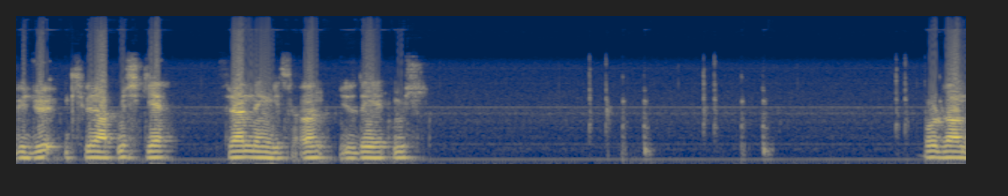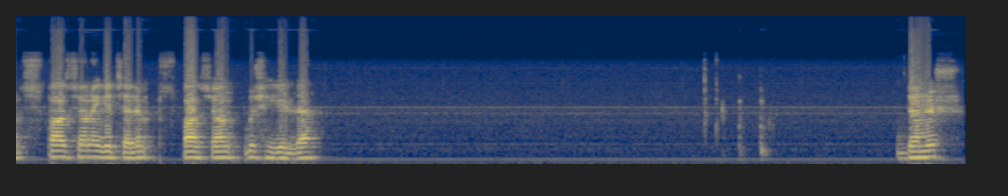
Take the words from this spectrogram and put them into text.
gücü 2062. Fren dengesi ön %70. Buradan süspansiyona geçelim. Süspansiyon bu şekilde. Dönüş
